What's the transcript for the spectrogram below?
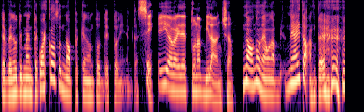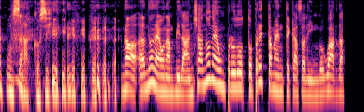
Ti è venuto in mente qualcosa? No, perché non ti ho detto niente. Sì, io avrei detto una bilancia. No, non è una... bi- Ne hai tante? Un sacco, sì. No, eh, non è una bilancia, non è un prodotto prettamente casalingo. Guarda,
